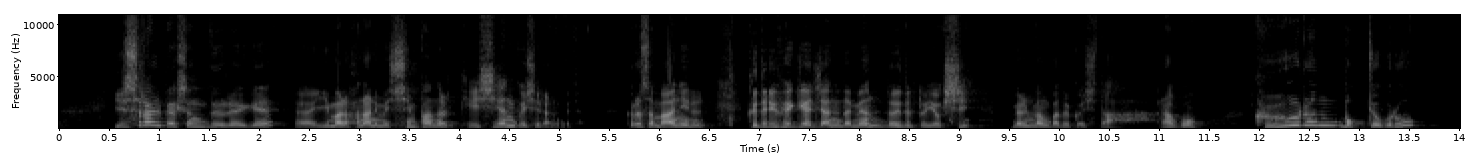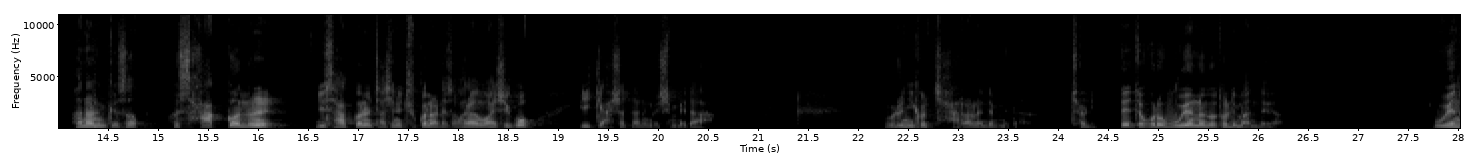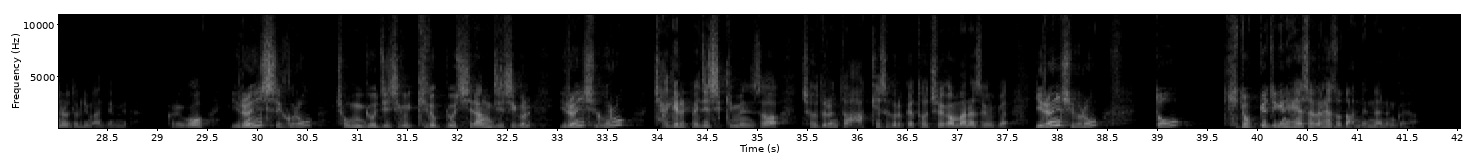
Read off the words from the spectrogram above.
이스라엘 백성들에게 임할 하나님의 심판을 계시한 것이라는 거죠. 그래서 만일 그들이 회개하지 않는다면 너희들도 역시 멸망받을 것이다라고 그런 목적으로 하나님께서 그 사건을 이 사건을 자신의 주권 아래서 허용하시고 있게 하셨다는 것입니다. 우리는 이걸 잘 알아야 됩니다. 절대적으로 우연으로 돌리면 안 돼요. 우연으로 돌리면 안 됩니다. 그리고 이런 식으로 종교 지식을 기독교 신앙 지식을 이런 식으로 자기를 배제시키면서 저들은 더 악해서 그럴까 더 죄가 많아서 그럴까 이런 식으로 또 기독교적인 해석을 해서도 안 된다는 거예요.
